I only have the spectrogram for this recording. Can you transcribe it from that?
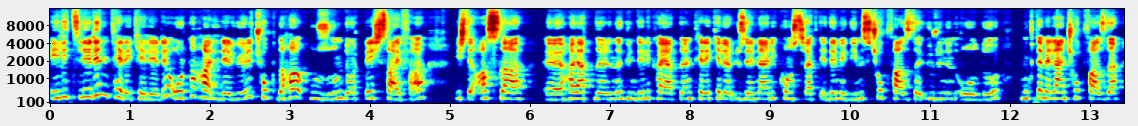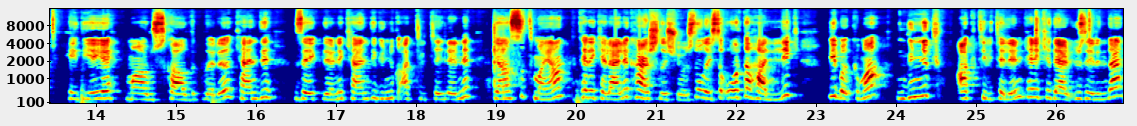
elitlerin terekeleri orta hallilere göre çok daha uzun 4-5 sayfa işte asla e, hayatlarını, gündelik hayatlarını terekeler üzerinden rekonstrakt edemediğimiz çok fazla ürünün olduğu, muhtemelen çok fazla hediyeye maruz kaldıkları, kendi zevklerini, kendi günlük aktivitelerini yansıtmayan terekelerle karşılaşıyoruz. Dolayısıyla orta hallilik bir bakıma günlük aktivitelerin terekeler üzerinden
